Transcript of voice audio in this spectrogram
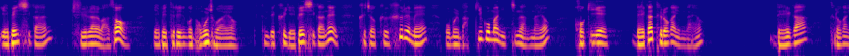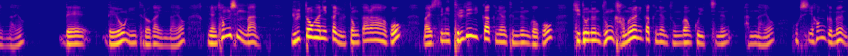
예배 시간 주일날 와서 예배 드리는 거 너무 좋아요. 근데 그 예배 시간을 그저 그 흐름에 몸을 맡기고만 있지는 않나요? 거기에 내가 들어가 있나요? 내가 들어가 있나요? 내 내용이 들어가 있나요? 그냥 형식만 율동하니까 율동 따라하고 말씀이 들리니까 그냥 듣는 거고 기도는 눈 감으라니까 그냥 눈 감고 있지는 않나요? 혹시 헌금은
